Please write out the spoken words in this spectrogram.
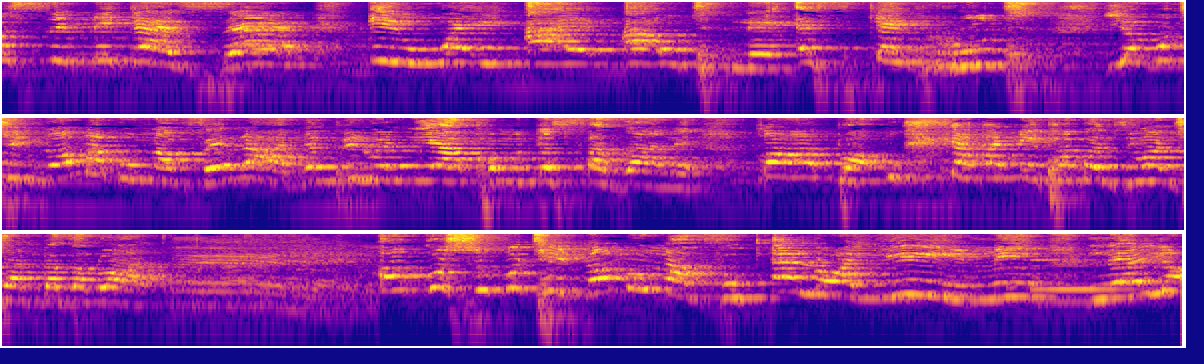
usinikeze iway out ne-escape route yokuthi noma kungavelana empilweni yakho umuntu wesifazane kodwa ukuhlakanipha kwenziwa njani bazalwane? Okusho ukuthi noma ungavukelwa yini leyo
